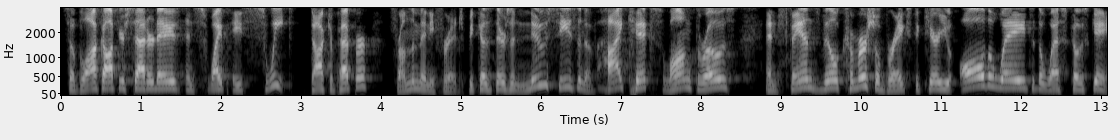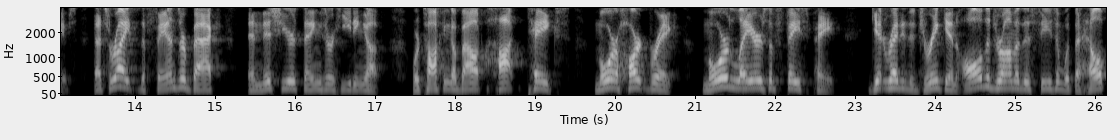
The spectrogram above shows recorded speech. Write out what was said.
So block off your Saturdays and swipe a sweet Dr. Pepper from the mini fridge because there's a new season of high kicks, long throws, and Fansville commercial breaks to carry you all the way to the West Coast games. That's right, the fans are back, and this year things are heating up. We're talking about hot takes, more heartbreak, more layers of face paint. Get ready to drink in all the drama this season with the help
